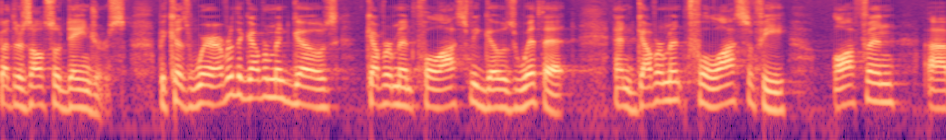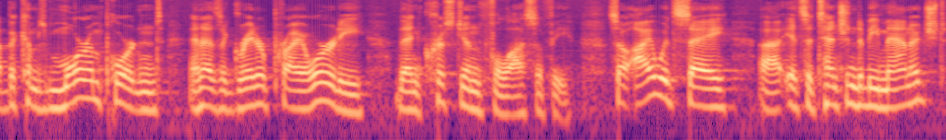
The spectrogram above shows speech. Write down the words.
but there's also dangers. Because wherever the government goes, government philosophy goes with it. And government philosophy often uh, becomes more important and has a greater priority than Christian philosophy. So I would say uh, it's attention to be managed,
